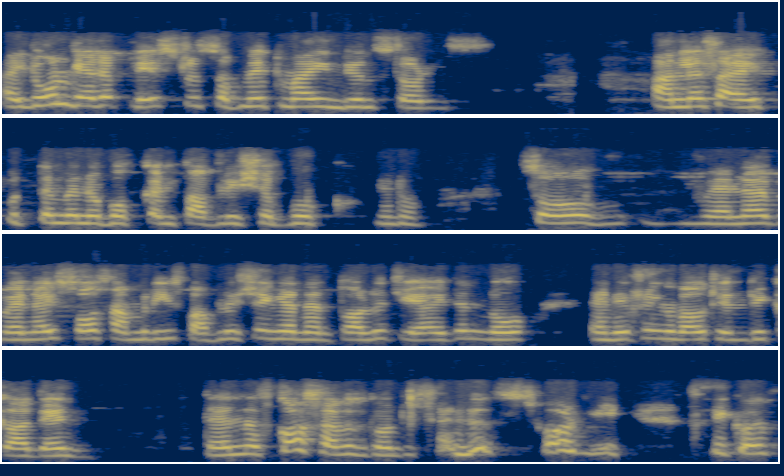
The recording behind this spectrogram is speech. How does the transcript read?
I don't get a place to submit my Indian stories unless I put them in a book and publish a book, you know. So when I when I saw somebody's publishing an anthology, I didn't know anything about Indica then. Then of course I was going to send a story because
